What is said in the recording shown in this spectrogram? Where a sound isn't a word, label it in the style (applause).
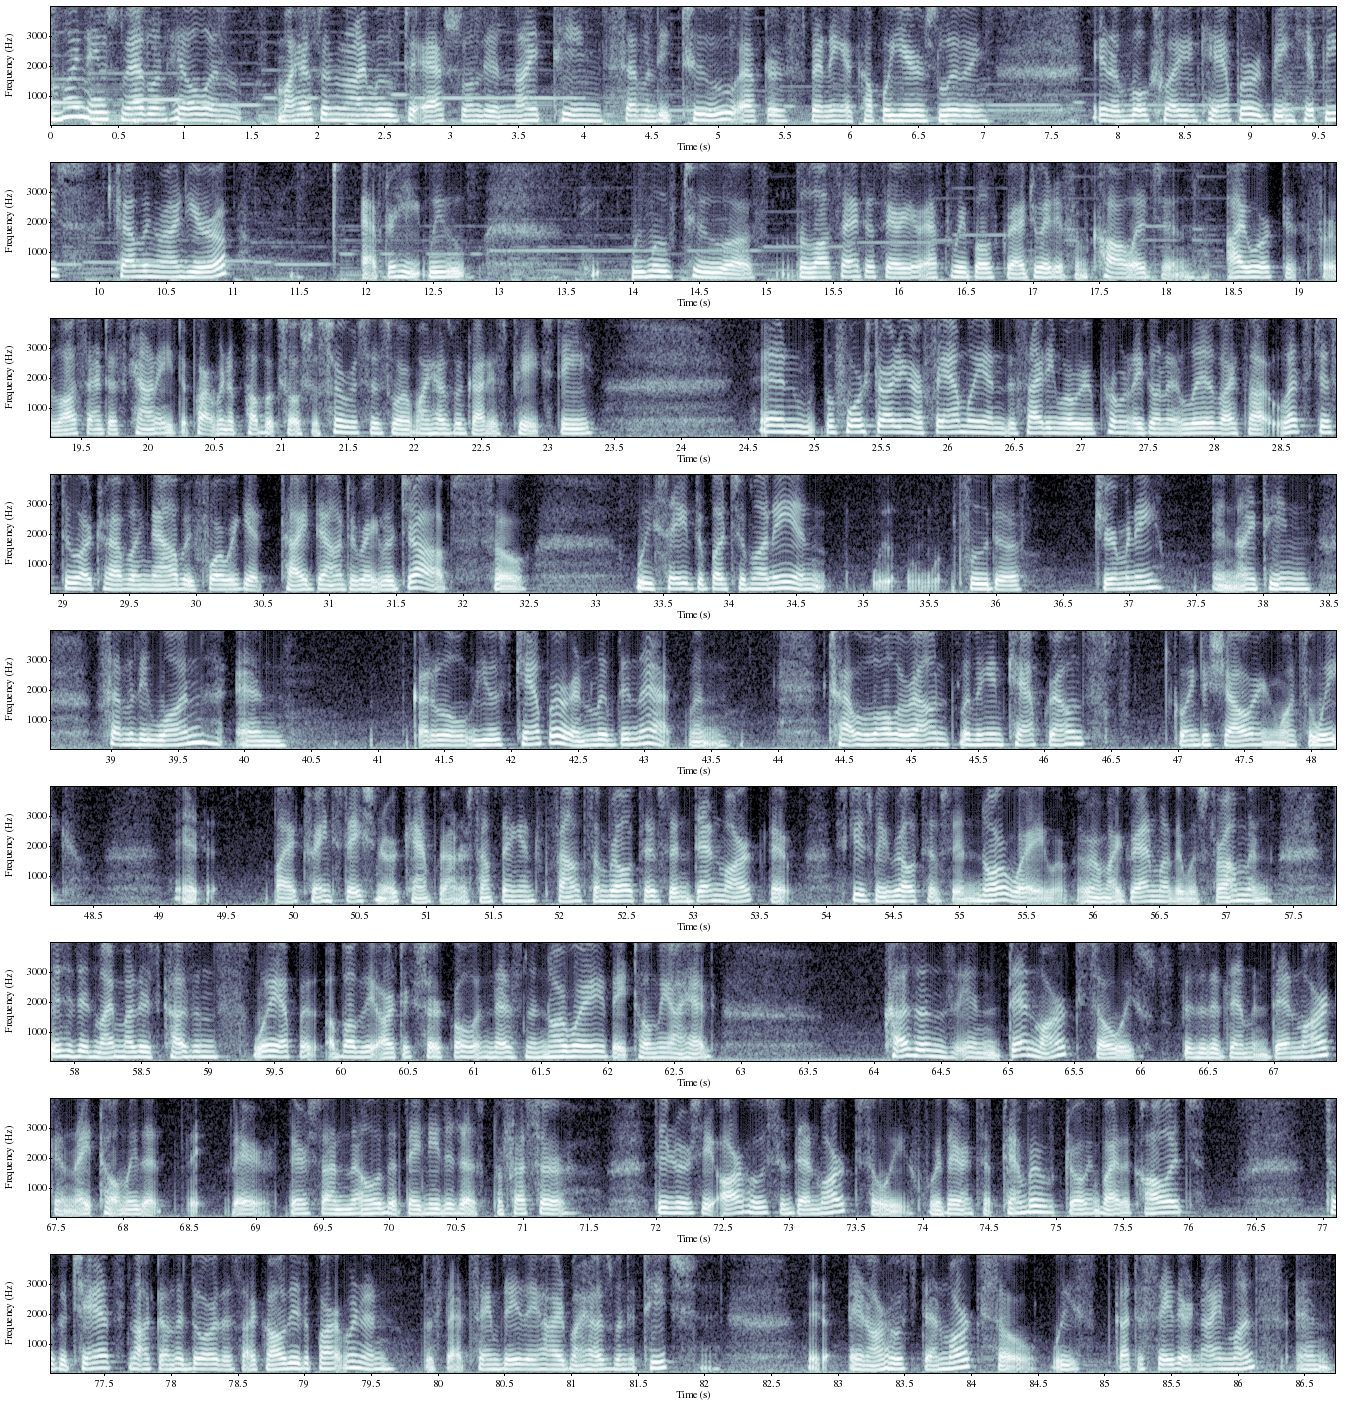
My name is Madeline Hill and my husband and I moved to Ashland in 1972 after spending a couple years living in a Volkswagen camper being hippies traveling around Europe. After he, we, we moved to uh, the Los Angeles area after we both graduated from college and I worked for Los Angeles County Department of Public Social Services where my husband got his PhD. And before starting our family and deciding where we were permanently going to live, I thought, let's just do our traveling now before we get tied down to regular jobs. So we saved a bunch of money and flew to Germany in 1971 and got a little used camper and lived in that and traveled all around living in campgrounds, going to showering once a week at, by a train station or a campground or something and found some relatives in Denmark that excuse me, relatives in Norway, where, my grandmother was from, and visited my mother's cousins way up above the Arctic Circle in Nesna, Norway. They told me I had cousins in Denmark, so we visited them in Denmark, and they told me that they, their, their son know that they needed a professor the University of Aarhus in Denmark, so we were there in September, driving by the college, took a chance, knocked on the door of the psychology department, and just that same day they hired my husband to teach in Aarhus, Denmark. So we got to stay there nine months and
